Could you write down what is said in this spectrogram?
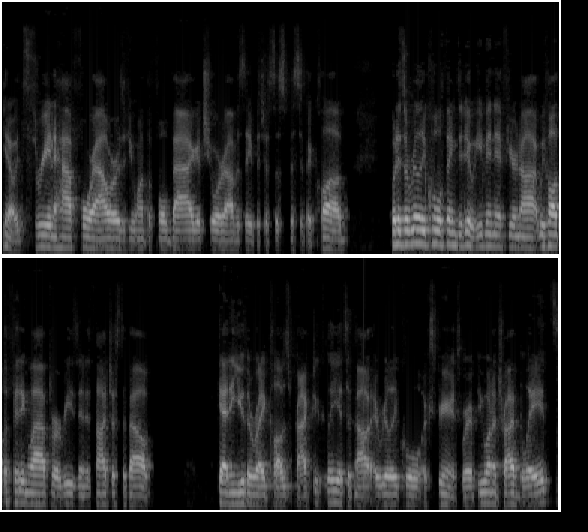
you know it's three and a half four hours if you want the full bag. It's shorter, obviously, if it's just a specific club. But it's a really cool thing to do, even if you're not. We call it the fitting lab for a reason. It's not just about getting you the right clubs practically. It's about a really cool experience where if you want to try blades,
